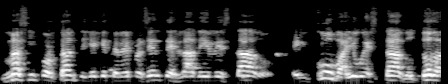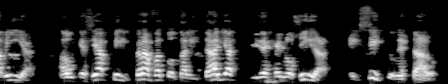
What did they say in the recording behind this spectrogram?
más importante que hay que tener presente es la del Estado. En Cuba hay un Estado todavía, aunque sea piltrafa totalitaria y de genocida, existe un Estado.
